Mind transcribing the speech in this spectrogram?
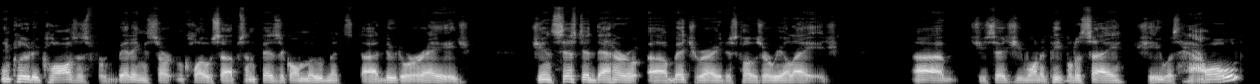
included clauses forbidding certain close ups and physical movements uh, due to her age. She insisted that her uh, obituary disclose her real age. Uh, she said she wanted people to say she was how old?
